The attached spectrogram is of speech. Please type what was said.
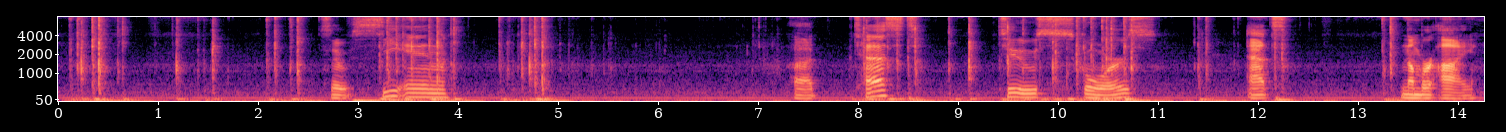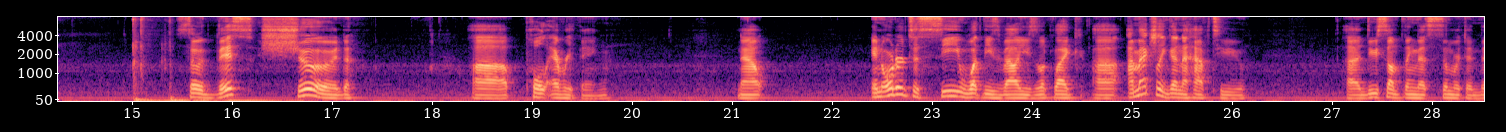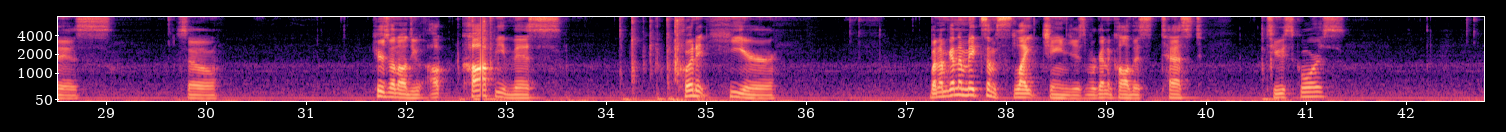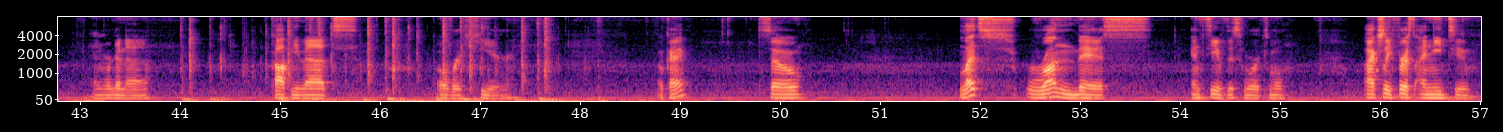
So cin uh, test two scores at number i. So this should uh, pull everything. Now, in order to see what these values look like, uh, I'm actually going to have to uh, do something that's similar to this. So here's what I'll do. I'll copy this, put it here, but I'm going to make some slight changes. We're going to call this test 2 scores. And we're going to copy that over here. Okay? So let's run this and see if this works. Well, actually, first I need to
